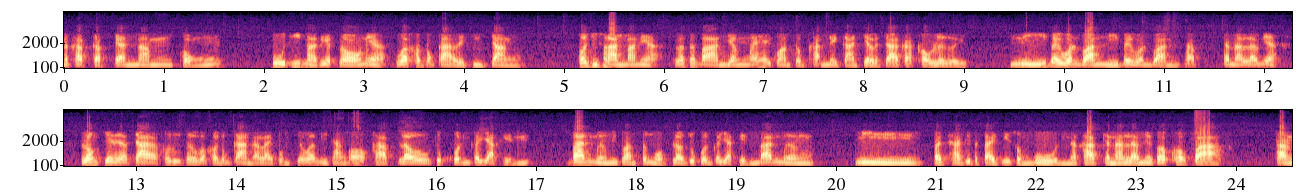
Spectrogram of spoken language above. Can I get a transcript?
นะครับ กับแกนนำของผู้ที่มาเรียกร้องเนี่ย ว่าเขาต้องการอะไรจริงจัง เพราะที่ผ่านมาเนี่ย รัฐบาลยังไม่ให้ความสำคัญในการเจรจากับเขาเลย หนีไปวันๆหนีไปวันๆครับฉะนั้นแล้วเนี่ยลองเจรจาเขาดูเถอะว่าเขาต้องการอะไร ผมเชื่อว่ามีทางออกครับ เราทุกคนก็อยากเห็นบ้านเมืองมีความสงบ เราทุกคนก็อยากเห็นบ้านเมืองมีประชาธิปไตยที่สมบูรณ์นะครับ ฉะนั้นแล้วเนี่ยก็ขอฝากทาง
